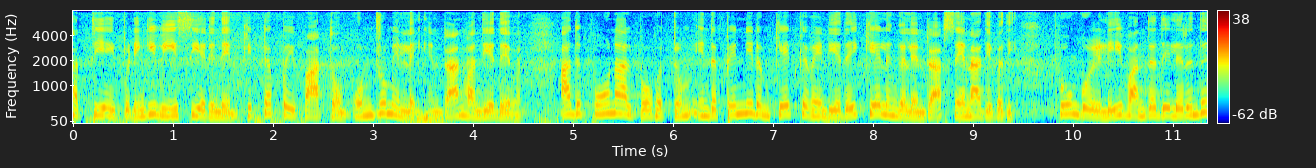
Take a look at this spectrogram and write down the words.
கத்தியை பிடுங்கி வீசி எறிந்தேன். கிட்டப்பை பார்த்தோம் ஒன்றும் இல்லை என்றான் வந்தியத்தேவன். அது போனால் போகட்டும். இந்த பெண்ணிடம் கேட்க வேண்டியதை கேளுங்கள் என்றார் சேனாதிபதி. பூங்குழலி வந்ததிலிருந்து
